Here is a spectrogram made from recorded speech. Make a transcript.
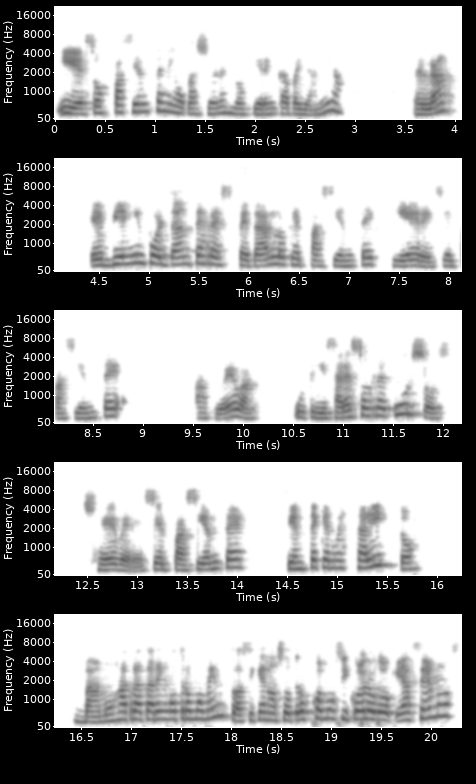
Y esos pacientes en ocasiones no quieren capellanía, ¿verdad? Es bien importante respetar lo que el paciente quiere. Si el paciente aprueba utilizar esos recursos, chévere. Si el paciente siente que no está listo, vamos a tratar en otro momento. Así que nosotros como psicólogos, ¿qué hacemos?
